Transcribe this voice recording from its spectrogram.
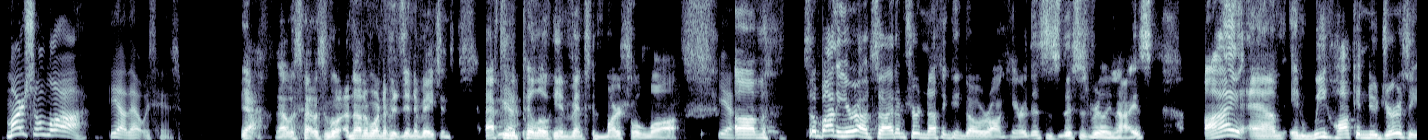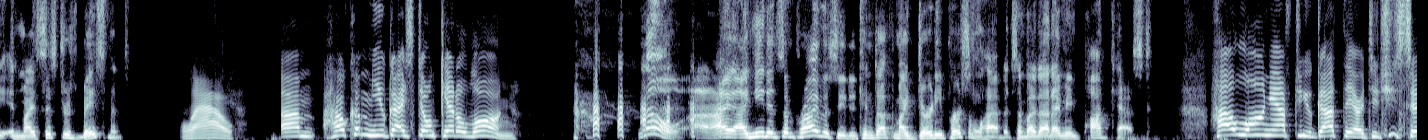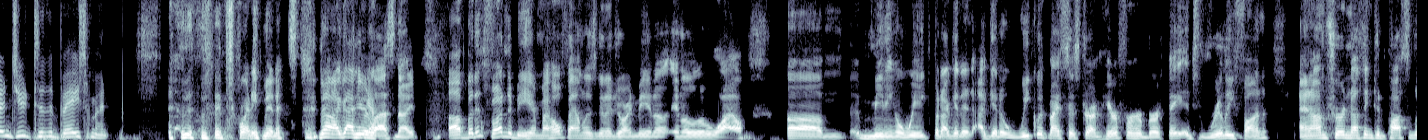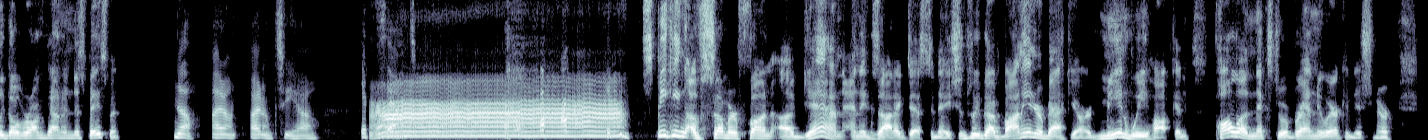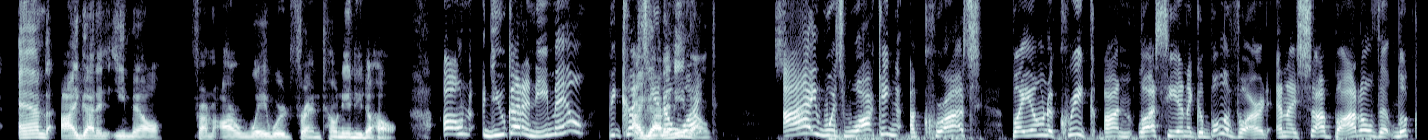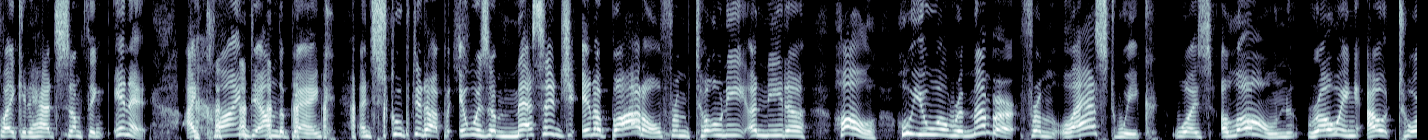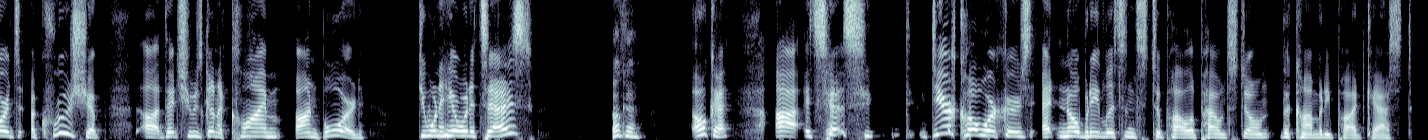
martial law. Yeah, that was his. yeah, that was that was another one of his innovations. After Yeah. the pillow, he invented martial law. Yeah. Um, so Bonnie, you're outside. I'm sure nothing can go wrong here. This is this is really nice. I am in Weehawken, New Jersey, in my sister's basement. Wow. Um, how come you guys don't get along? no, I, I needed some privacy to conduct my dirty personal habits. And by that, I mean podcast. How long after you got there did she send you to the basement? 20 minutes. No, I got here Yeah. last night. Uh, but it's fun to be here. My whole family is going to join me in a, in a little while. Um, meaning a week, but I get a, I get a week with my sister. I'm here for her birthday. It's really fun, and I'm sure nothing could possibly go wrong down in this basement. No, I don't. I don't see how. It sounds Speaking of summer fun again and exotic destinations, we've got Bonnie in her backyard, me and Weehawken, Paula next to a brand new air conditioner, and I got an email from our wayward friend Tony Anita Hull. Oh, you got an email? Because I got you an know email. what? I was walking across Ballona Creek on La Cienega Boulevard and I saw a bottle that looked like it had something in it. I climbed down the bank and scooped it up. It was a message in a bottle from Tony Anita Hull, who you will remember from last week was alone rowing out towards a cruise ship uh, that she was going to climb on board. Do you want to hear what it says? Okay. Okay. Uh, it says, Dear coworkers at Nobody Listens to Paula Poundstone, the comedy podcast.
